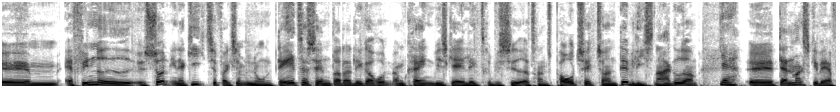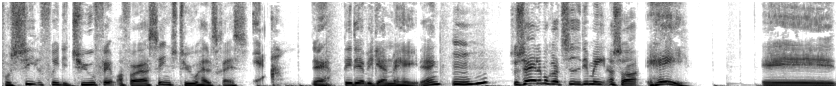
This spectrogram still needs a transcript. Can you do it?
øhm, at finde noget øh, sund energi til for eksempel nogle datacentre, der ligger rundt omkring. Vi skal have elektrificeret transportsektoren, det har vi lige snakket om. Ja. Øh, Danmark skal være fossilfrit i 2045, senest 2050. Ja. Ja, det er der, vi gerne vil have det, ikke? Mm-hmm. Socialdemokratiet, de mener så, hey, øh,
